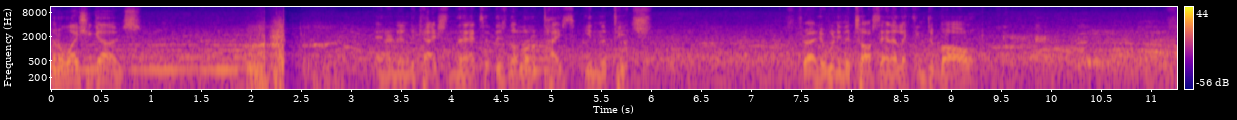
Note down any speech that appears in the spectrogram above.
And away she goes. And an indication that there's not a lot of pace in the pitch. Australia winning the toss and electing to bowl. So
